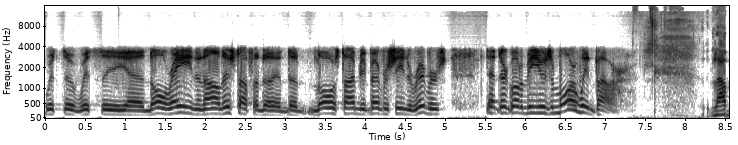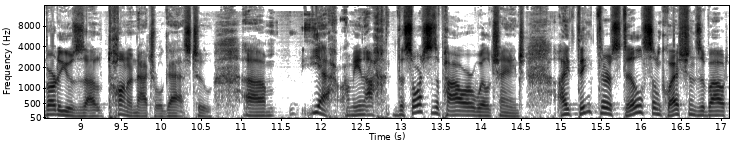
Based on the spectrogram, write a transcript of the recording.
with the with the uh, no rain and all this stuff, and the, the lowest time they've ever seen the rivers, that they're going to be using more wind power. Alberta uses a ton of natural gas too. Um, yeah, I mean, uh, the sources of power will change. I think there's still some questions about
